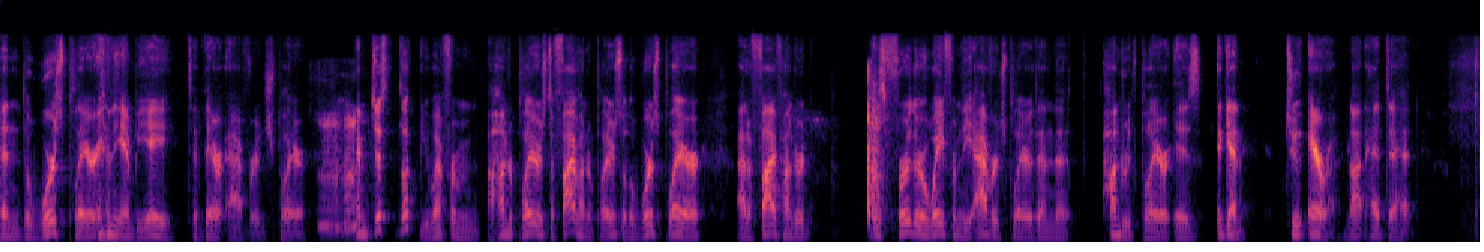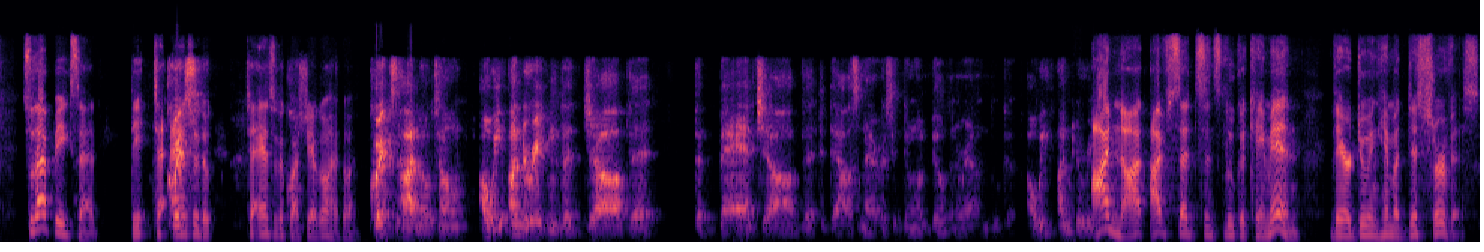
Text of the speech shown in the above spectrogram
than the worst player in the NBA to their average player? Mhm. And just look, you went from 100 players to 500 players. So the worst player out of 500 is further away from the average player than the 100th player is, again, to era, not head to head. So that being said, the, to Quick- answer the to answer the question, yeah, go ahead, go ahead. Quick side note, Tone. Are we underrating the job that the bad job that the Dallas Mavericks are doing building around Luka? Are we underrated? I'm not. I've said since Luka came in, they're doing him a disservice.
